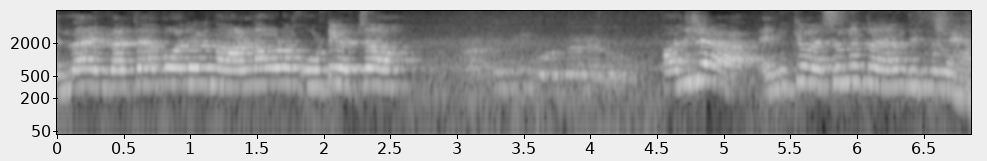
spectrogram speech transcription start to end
എന്നാ ഇന്നത്തെ പോലെ ഒരു നാളെ കൂടെ കൂട്ടി വെച്ചോ. അല്ല എനിക്ക് വിശന്നിട്ടാ ഞാൻ തിന്നുന്നയാ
